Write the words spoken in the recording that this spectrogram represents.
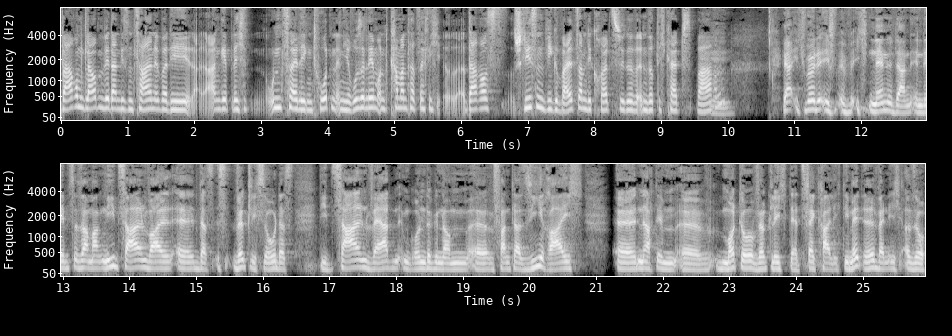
warum glauben wir dann diesen Zahlen über die angeblich unzähligen Toten in Jerusalem und kann man tatsächlich äh, daraus schließen, wie gewaltsam die Kreuzzüge in Wirklichkeit waren? Mhm. Ja, ich würde, ich, ich nenne dann in dem Zusammenhang nie Zahlen, weil äh, das ist wirklich so, dass die Zahlen werden im Grunde genommen äh, fantasiereich äh, nach dem äh, Motto wirklich der Zweck heiligt die Mittel. Wenn ich also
